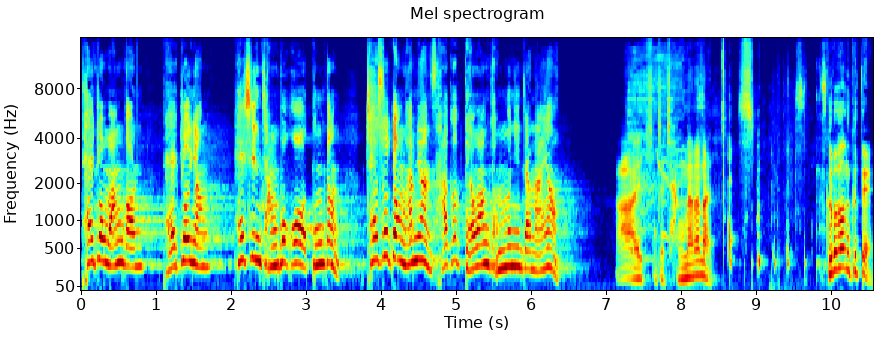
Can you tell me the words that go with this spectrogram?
태조왕건, 대조영, 해신 장보고 등등 최수종 하면 사극 대왕 전문이잖아요. 아, 진짜 장난하나. 그러던 그때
